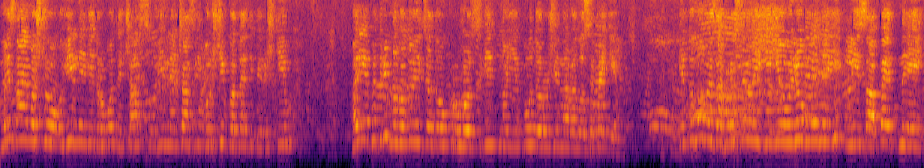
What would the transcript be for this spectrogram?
Ми знаємо, що у вільний від роботи час, у вільний час від борщів, котлет і пиріжків. Марія Петрівна готується до кругосвітної подорожі на велосипеді. І тому ви запросили її улюблений лісапетний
